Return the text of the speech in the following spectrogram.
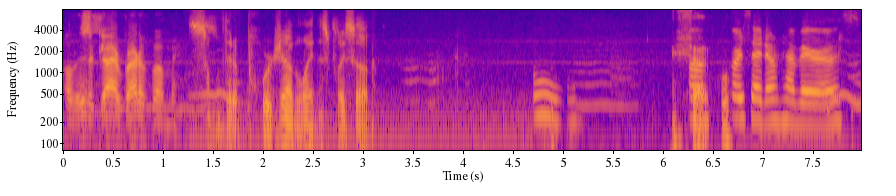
Oh, there's a guy right above me. Someone did a poor job of lighting this place up. Ooh, Nice oh, shot. of course I don't have arrows.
